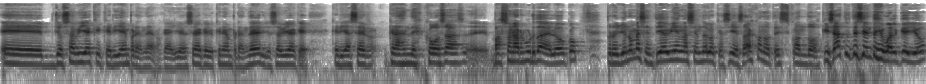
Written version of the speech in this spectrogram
eh, yo sabía que quería emprender, ¿ok? Yo sabía que yo quería emprender, yo sabía que quería hacer grandes cosas. Eh, va a sonar burda de loco, pero yo no me sentía bien haciendo lo que hacía. ¿Sabes? Cuando, te, cuando quizás tú te sientes igual que yo,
